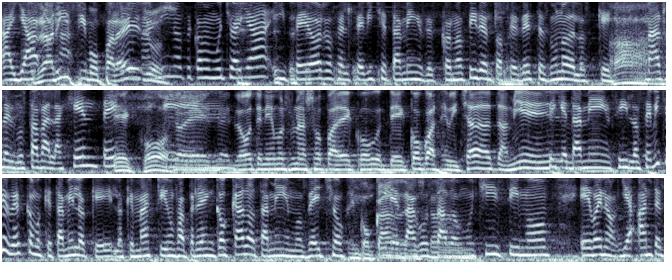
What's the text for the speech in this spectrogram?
Allá. Rarísimo para el ellos. maní no se come mucho allá y peor, o sea, el ceviche también es desconocido. Entonces, este es uno de los que Ah. más les gustaba a la gente. ¡Qué cosa! Eso Eh, luego teníamos una sopa de, co- de coco acevichada también. Sí, que también, sí, los ceviches es como que también lo que, lo que más triunfa, pero el encocado también hemos hecho Encocado, y les ha gustado muchísimo. Eh, bueno, ya antes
